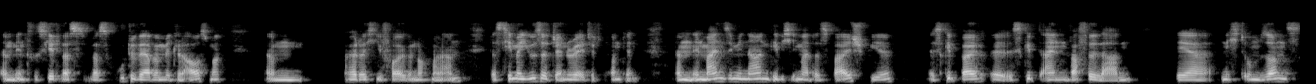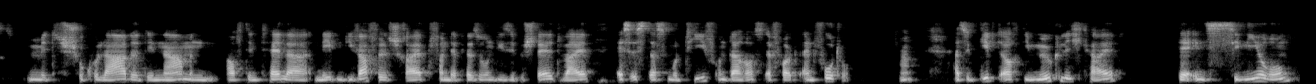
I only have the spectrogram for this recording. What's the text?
ähm, interessiert, was, was gute Werbemittel ausmacht, ähm, hört euch die Folge nochmal an. Das Thema User-Generated Content. Ähm, in meinen Seminaren gebe ich immer das Beispiel, es gibt, bei, äh, es gibt einen Waffelladen, der nicht umsonst mit Schokolade den Namen auf den Teller neben die Waffel schreibt von der Person, die sie bestellt, weil es ist das Motiv und daraus erfolgt ein Foto. Also gibt auch die Möglichkeit der Inszenierung,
